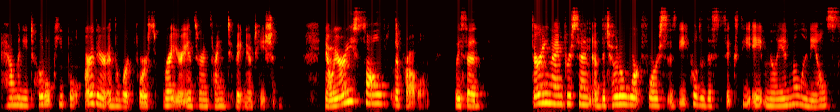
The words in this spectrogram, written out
how many total people are there in the workforce? Write your answer in scientific notation. Now, we already solved the problem. We said 39% of the total workforce is equal to the 68 million millennials.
